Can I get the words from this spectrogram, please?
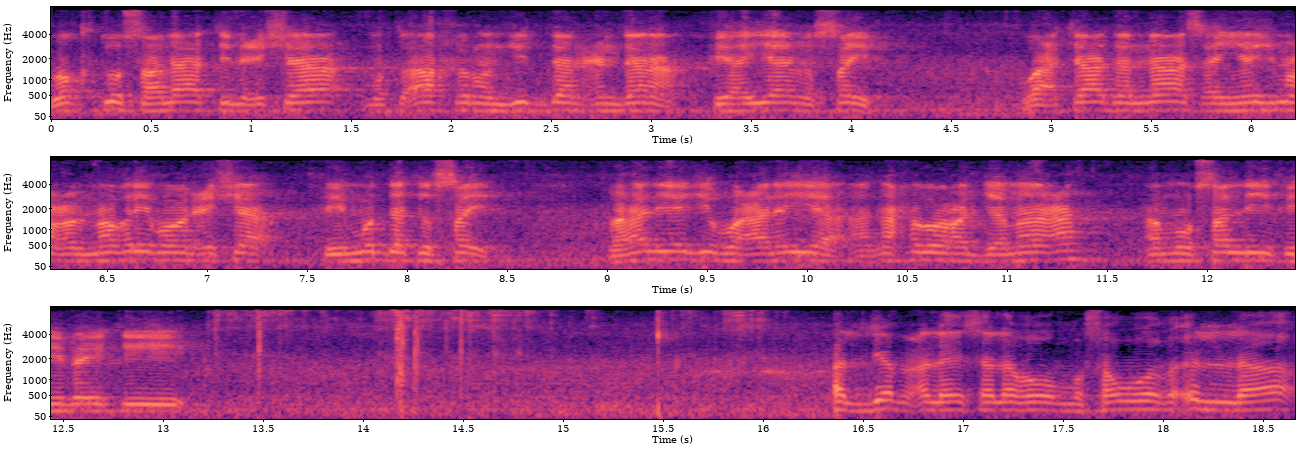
وقت صلاة العشاء متأخر جدا عندنا في أيام الصيف واعتاد الناس أن يجمعوا المغرب والعشاء في مدة الصيف فهل يجب علي أن أحضر الجماعة أم أصلي في بيتي؟ الجمع ليس له مسوغ إلا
